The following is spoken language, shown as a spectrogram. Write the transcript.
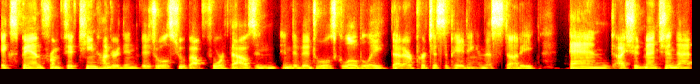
expand from 1,500 individuals to about 4,000 individuals globally that are participating in this study. And I should mention that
